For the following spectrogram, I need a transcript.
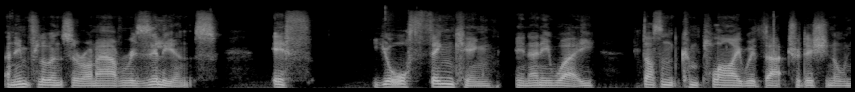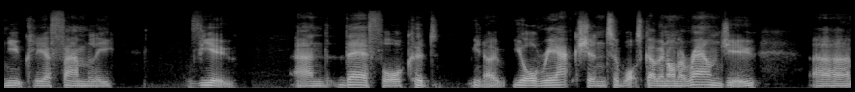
an influencer on our resilience if your thinking in any way doesn't comply with that traditional nuclear family view and therefore could you know your reaction to what's going on around you uh,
